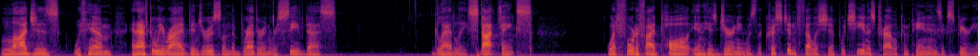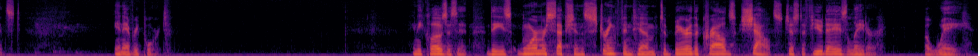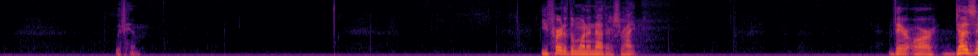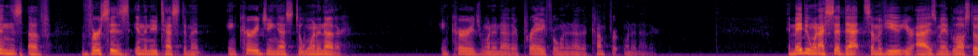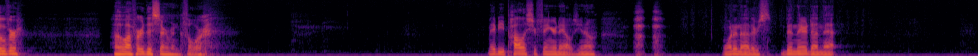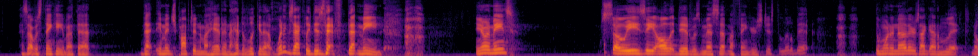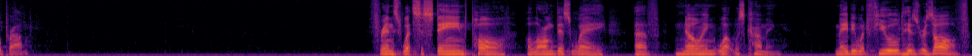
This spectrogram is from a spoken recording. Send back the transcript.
lodges with him. And after we arrived in Jerusalem, the brethren received us gladly. Stott thinks what fortified Paul in his journey was the Christian fellowship which he and his travel companions experienced in every port. And he closes it. These warm receptions strengthened him to bear the crowd's shouts just a few days later away with him. You've heard of the one another's, right? There are dozens of verses in the New Testament encouraging us to one another encourage one another, pray for one another, comfort one another. And maybe when I said that, some of you, your eyes may have glossed over. Oh, I've heard this sermon before. Maybe you polish your fingernails, you know. One another's. Been there, done that. As I was thinking about that, that image popped into my head and I had to look it up. What exactly does that, that mean? You know what it means? So easy. All it did was mess up my fingers just a little bit. The one another's, I got them licked. No problem. Friends, what sustained Paul along this way of knowing what was coming, maybe what fueled his resolve,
